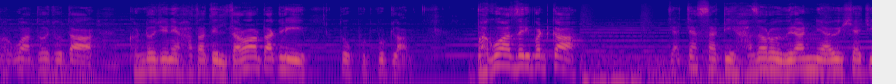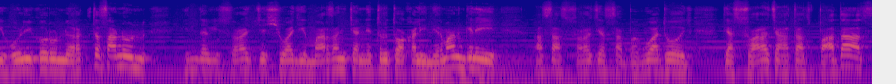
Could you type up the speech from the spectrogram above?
भगवा ध्वज होता. खंडोजीने हातातील तलवार टाकली तो फुटफुटला भगवा जरी पटका ज्याच्यासाठी हजारो वीरांनी आयुष्याची होळी करून रक्त सांडून हिंदवी स्वराज्य शिवाजी महाराजांच्या नेतृत्वाखाली निर्माण केले असा स्वराज्याचा भगवा ध्वज त्या स्वराच्या हातात पाहताच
